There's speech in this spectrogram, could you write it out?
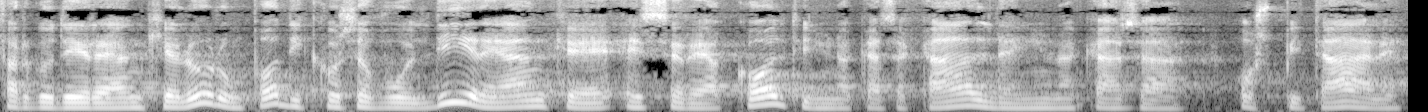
far godere anche a loro un po' di cosa vuol dire anche essere accolti in una casa calda, in una casa ospitale,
